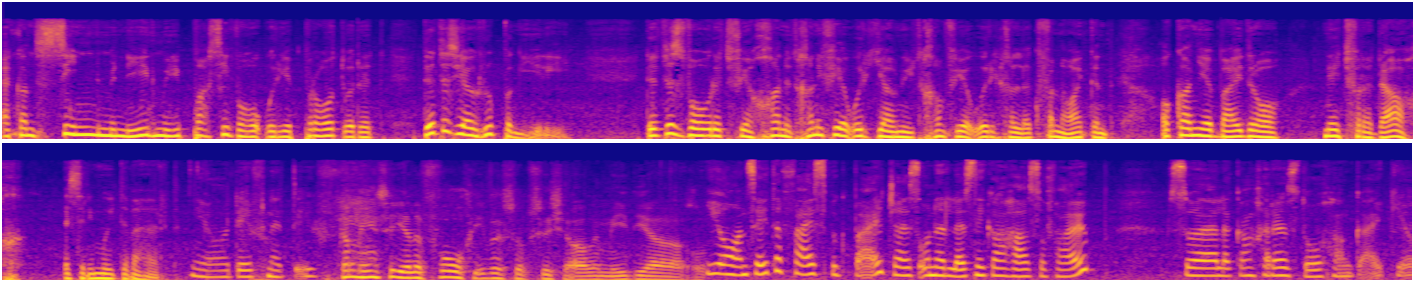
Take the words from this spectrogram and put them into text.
ek kan sien die manier met die passie waaroor jy praat oor dit. Dit is jou roeping hierdie. Dit is waaroor dit vir jou gaan. Dit gaan nie vir jou oor jou nie, dit gaan vir jou oor die geluk van daai kind. Al kan jy bydra net vir 'n dag, is dit die moeite werd. Ja, definitief. Kan mense julle volg iewers op sosiale media of Ja, ons het 'n Facebook page, jy's onder Lisnika House of Hope. So hulle kan gerus daar gaan kyk, ja.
